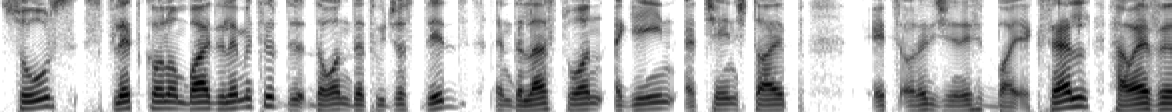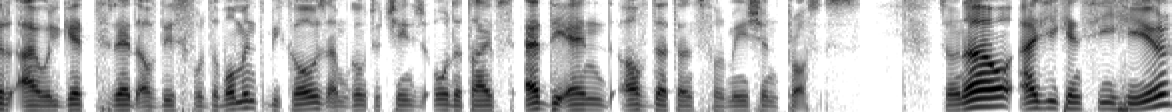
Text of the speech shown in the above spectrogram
source split column by delimiter the, the one that we just did and the last one again a change type. It's already generated by Excel. However I will get rid of this for the moment because I'm going to change all the types at the end of the transformation process so now, as you can see here,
